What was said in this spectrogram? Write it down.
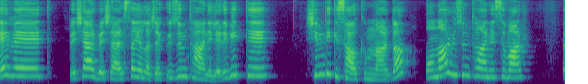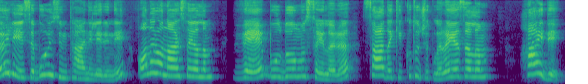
Evet, beşer beşer sayılacak üzüm taneleri bitti. Şimdiki salkımlarda onar üzüm tanesi var. Öyleyse bu üzüm tanelerini onar onar sayalım ve bulduğumuz sayıları sağdaki kutucuklara yazalım. Haydi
